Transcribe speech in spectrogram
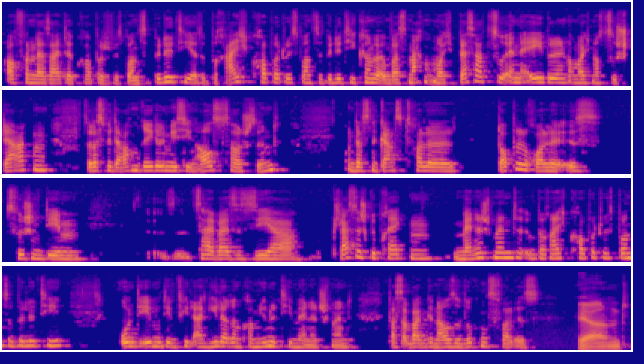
auch von der Seite Corporate Responsibility, also Bereich Corporate Responsibility, können wir irgendwas machen, um euch besser zu enablen, um euch noch zu stärken, sodass wir da auch im regelmäßigen Austausch sind. Und das eine ganz tolle Doppelrolle ist zwischen dem äh, teilweise sehr klassisch geprägten Management im Bereich Corporate Responsibility und eben dem viel agileren Community Management, was aber genauso wirkungsvoll ist. Ja, und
